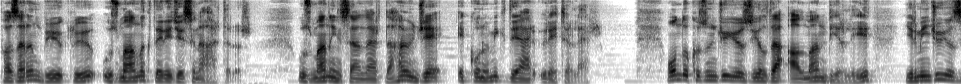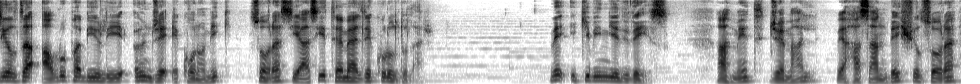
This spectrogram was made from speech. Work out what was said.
pazarın büyüklüğü uzmanlık derecesini artırır. Uzman insanlar daha önce ekonomik değer üretirler. 19. yüzyılda Alman Birliği, 20. yüzyılda Avrupa Birliği önce ekonomik, sonra siyasi temelde kuruldular. Ve 2007'deyiz. Ahmet, Cemal ve Hasan 5 yıl sonra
